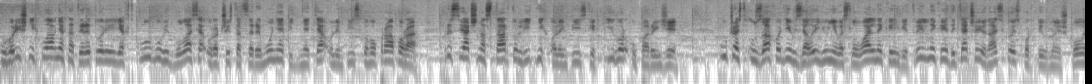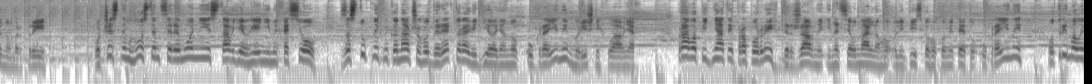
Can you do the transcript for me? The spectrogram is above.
У горішніх плавнях на території яхт-клубу відбулася урочиста церемонія підняття олімпійського прапора, присвячена старту літніх Олімпійських ігор у Парижі. Участь у заході взяли юні веслувальники і вітрильники дитячо-юнацької спортивної школи номер 3 Почесним гостем церемонії став Євгеній Михасьов, заступник виконавчого директора відділення НОК України в горішніх плавнях. Право підняти прапори Державний і Національного олімпійського комітету України отримали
